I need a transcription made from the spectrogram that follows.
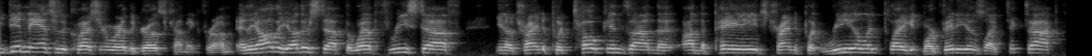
he didn't answer the question where the growth's coming from, and the, all the other stuff, the Web three stuff, you know, trying to put tokens on the on the page, trying to put real in play, get more videos like TikTok.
